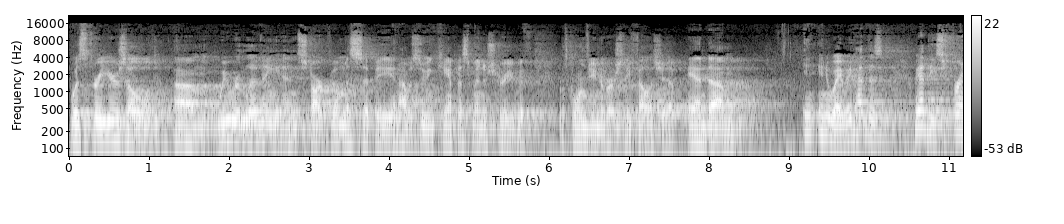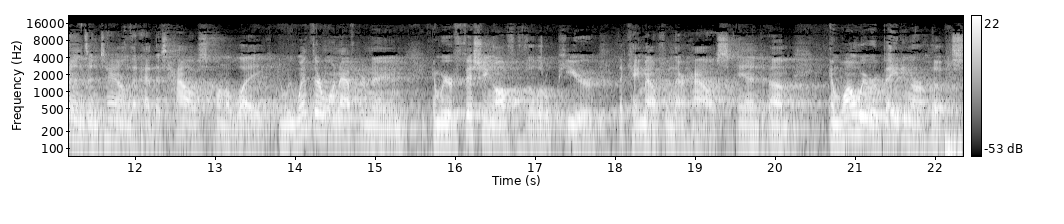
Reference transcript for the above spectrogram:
was three years old. Um, we were living in Starkville, Mississippi, and I was doing campus ministry with Reformed University Fellowship. And um, in, anyway, we had this. We had these friends in town that had this house on a lake, and we went there one afternoon, and we were fishing off of the little pier that came out from their house. And um, and while we were baiting our hooks,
